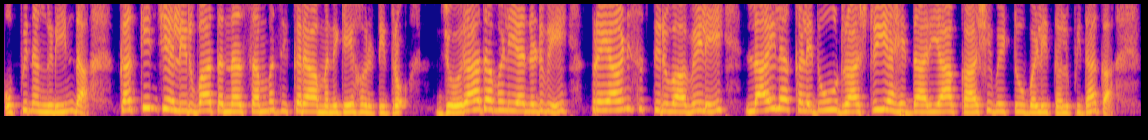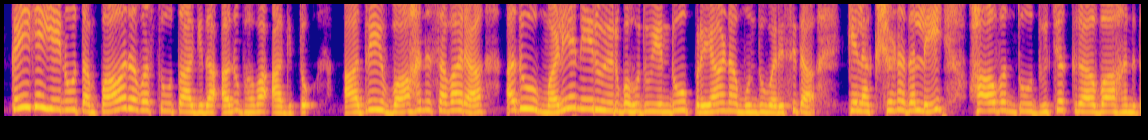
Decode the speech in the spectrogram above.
ಉಪ್ಪಿನಂಗಡಿಯಿಂದ ಕಕ್ಕಿಂಚಿಯಲ್ಲಿರುವ ತನ್ನ ಸಂಬಂಧಿಕರ ಮನೆಗೆ ಹೊರಟಿದ್ರು. ಜೋರಾದ ಮಳೆಯ ನಡುವೆ ಪ್ರಯಾಣಿಸುತ್ತಿರುವ ವೇಳೆ ಲಾಯ್ಲಾ ಕಳೆದು ರಾಷ್ಟ್ರೀಯ ಹೆದ್ದಾರಿಯ ಕಾಶಿಬೆಟ್ಟು ಬಳಿ ತಲುಪಿದಾಗ ಕೈಗೆ ಏನೋ ತಂಪಾದ ವಸ್ತು ತಾಗಿದ ಅನುಭವ ಆಗಿತ್ತು. ಆದ್ರೆ ವಾಹನ ಸವಾರ, ಅದು ಮಳೆಯ ನೀರು ಇರಬಹುದು ಎಂದು ಪ್ರಯಾಣ ಮುಂದುವರೆಸಿದ ಕೆಲ ಕ್ಷಣದಲ್ಲಿ ಹಾವೊಂದು ದ್ವಿಚಕ್ರ ವಾಹನದ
